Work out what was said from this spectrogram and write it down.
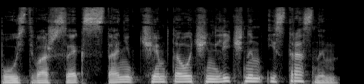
Пусть ваш секс станет чем-то очень личным и страстным,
